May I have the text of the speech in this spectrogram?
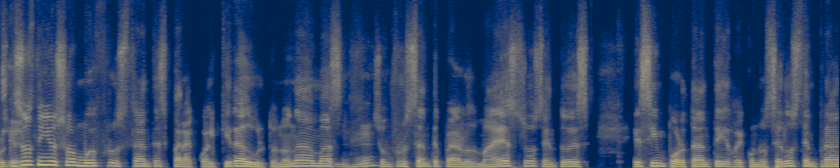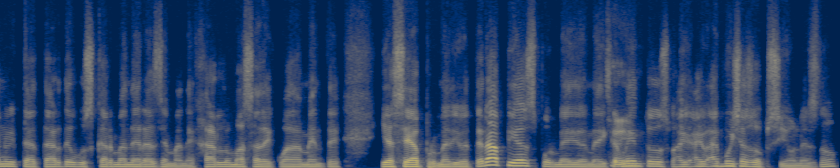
porque esos niños son muy frustrantes para cualquier adulto, no nada más son frustrantes para los maestros. Entonces, es importante reconocerlos temprano y tratar de buscar maneras de manejarlo más adecuadamente, ya sea por medio de terapias, por medio de medicamentos, hay, hay, muchas opciones, ¿no?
